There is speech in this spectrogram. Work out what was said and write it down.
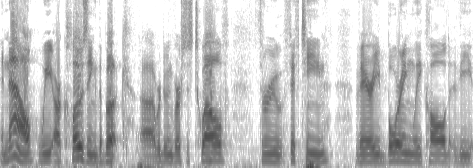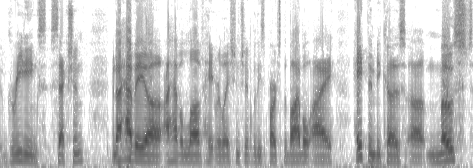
And now we are closing the book. Uh, we're doing verses 12 through 15, very boringly called the greetings section. And I have a, uh, I have a love hate relationship with these parts of the Bible. I hate them because uh, most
